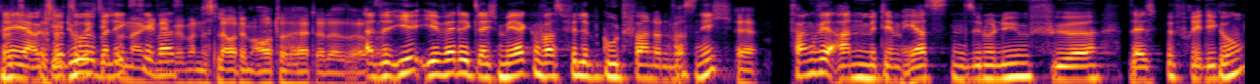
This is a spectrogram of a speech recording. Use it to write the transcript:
Ja, ja, okay, du so überlegst dir was. Wenn man das laut im Auto hört oder so. Also ihr, ihr werdet gleich merken, was Philipp gut fand und was nicht. Ja. Fangen wir an mit dem ersten Synonym für Selbstbefriedigung.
